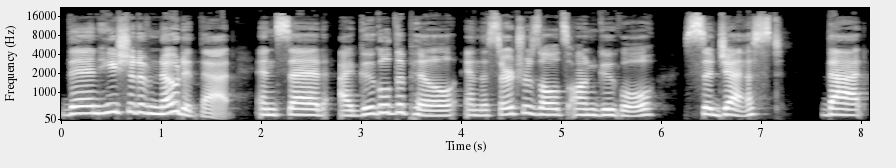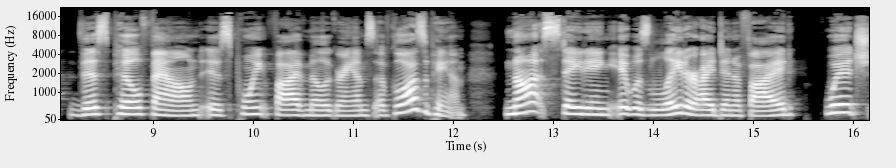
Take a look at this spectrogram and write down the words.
then he should have noted that and said, I Googled the pill and the search results on Google suggest that this pill found is 0.5 milligrams of clozapam, not stating it was later identified, which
